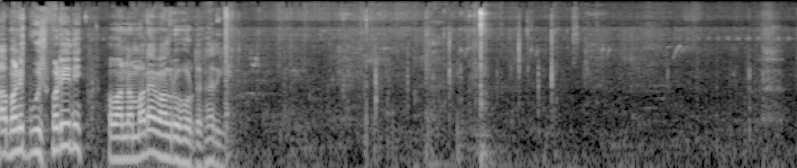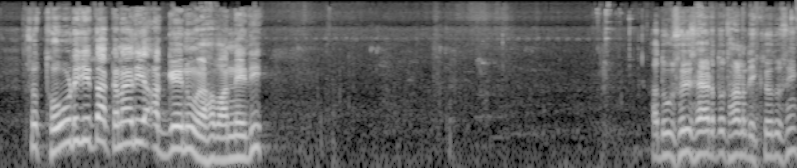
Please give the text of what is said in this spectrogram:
ਆ ਬਣੀ ਪੂਛ ਫੜੀ ਨਹੀਂ ਹਵਾਨਾ ਮਾੜਾ ਮਗਰੋਂ ਹੋਰ ਦਿਖਾ ਦਈਏ। ਸੋ ਥੋੜੀ ਜਿਹੀ ਧੱਕ ਨਾ ਇਹਦੀ, ਅੱਗੇ ਨੂੰ ਹੈ ਹਵਾਨੇ ਦੀ। ਆ ਦੂਸਰੀ ਸਾਈਡ ਤੋਂ ਥਣ ਦੇਖਿਓ ਤੁਸੀਂ।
